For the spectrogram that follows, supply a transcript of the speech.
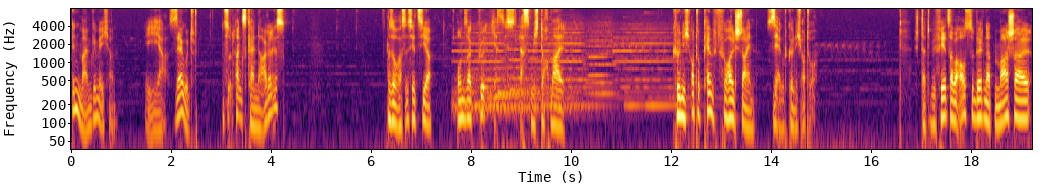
in meinem Gemächern. Ja, sehr gut. Solange es kein Nagel ist. So, was ist jetzt hier? Unser König... Yes, lasst mich doch mal König Otto kämpft für Holstein. Sehr gut, König Otto. Statt die Befehlshaber auszubilden, hat Marschall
